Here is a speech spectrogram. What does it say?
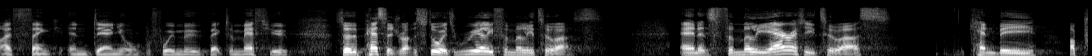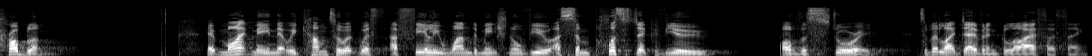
I think, in Daniel before we move back to Matthew. So, the passage, right, the story, it's really familiar to us. And its familiarity to us can be a problem. It might mean that we come to it with a fairly one dimensional view, a simplistic view of the story. It's a bit like David and Goliath, I think.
